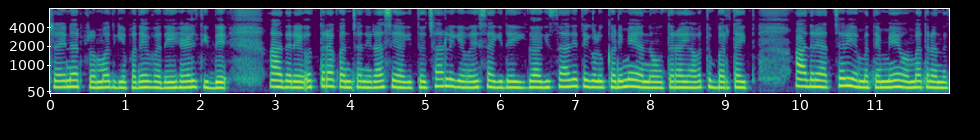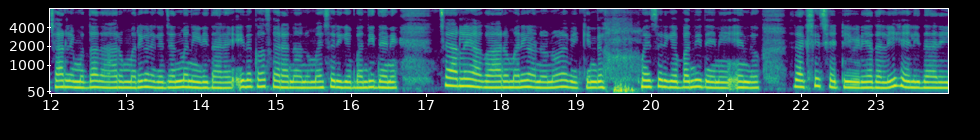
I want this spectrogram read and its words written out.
ಟ್ರೈನರ್ ಪ್ರಮೋದ್ಗೆ ಪದೇ ಪದೇ ಹೇಳ್ತಿದ್ದೆ. ಆದರೆ ಉತ್ತರ ಕೊಂಚ ನಿರಾಸೆಯಾಗಿತ್ತು. ಚಾರ್ಲಿಗೆ ವಯಸ್ಸಾಗಿದೆ. ಹೀಗಾಗಿ ಸಾಧ್ಯತೆಗಳು ಕಡಿಮೆ ಅನ್ನೋ ಉತ್ತರ ಯಾವತ್ತೂ ಬರ್ತಾ ಇತ್ತು. ಆದರೆ ಅಚ್ಚರಿ ಎಂಬತ್ತೆ ಮೇ ಒಂಬತ್ತರಂದು ಚಾರ್ಲಿ ಮುದ್ದಾದ ಆರು ಮರಿಗಳಿಗೆ ಜನ್ಮ ನೀಡಿದ್ದಾಳೆ. ಇದಕ್ಕೋಸ್ಕರ ನಾನು ಮೈಸೂರಿಗೆ ಬಂದಿದ್ದೇನೆ. ಚಾರ್ಲಿ ಹಾಗೂ ಆರು ಮರಿಗಳನ್ನು ನೋಡಬೇಕೆಂದು ಮೈಸೂರಿಗೆ ಬಂದಿದ್ದೇನೆ ಎಂದು ರಕ್ಷಿತ್ ಶೆಟ್ಟಿ ವಿಡಿಯೋದಲ್ಲಿ ಹೇಳಿದ್ದಾರೆ.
